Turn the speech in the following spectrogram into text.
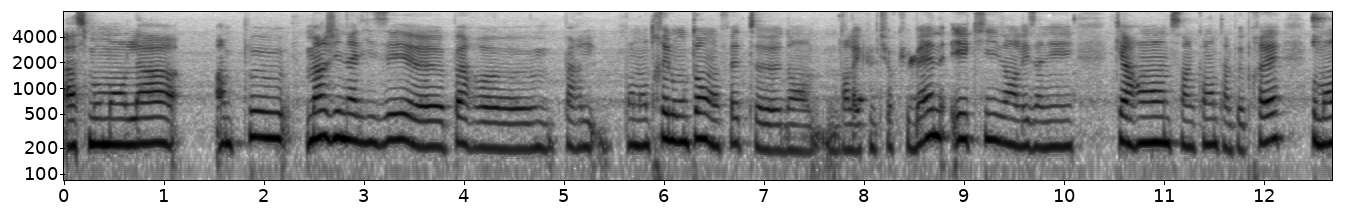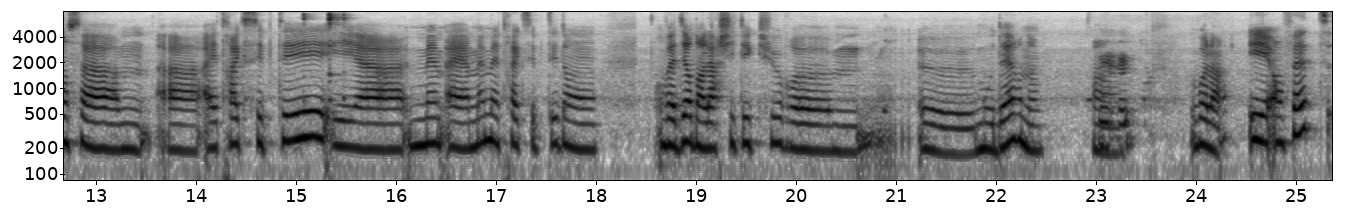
à ce moment-là un peu marginalisé euh, par, euh, pendant très longtemps en fait euh, dans, dans, la culture cubaine et qui dans les années 40, 50 à peu près commence à, à, être accepté et à même, à même être accepté dans on va dire dans l'architecture moderne mhm. Voilà. Et en fait,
